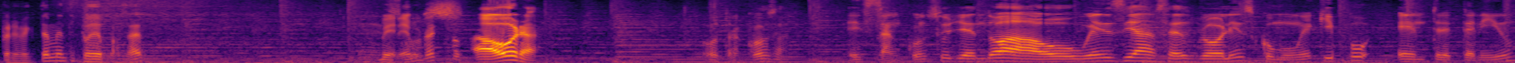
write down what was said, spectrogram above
Perfectamente puede pasar. Veremos. Ahora, otra cosa. Están construyendo a Owens y a Seth Rollins como un equipo entretenido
